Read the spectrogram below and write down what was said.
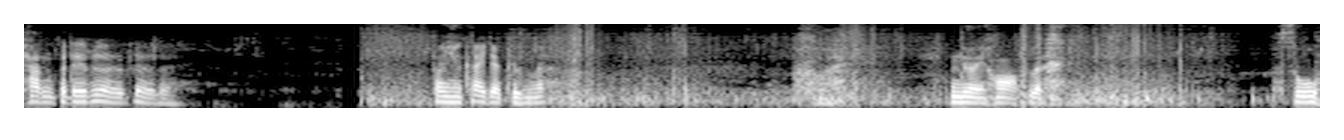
ชันไปเรื่อยเรื่อยเลยตอนนี้ใกล้จะถึงแล้วเฮ้ยเหนื่อยหอบเลย สูง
